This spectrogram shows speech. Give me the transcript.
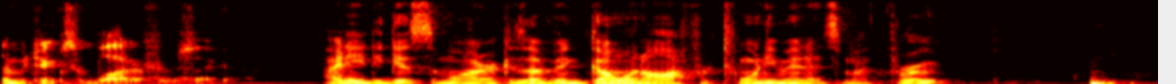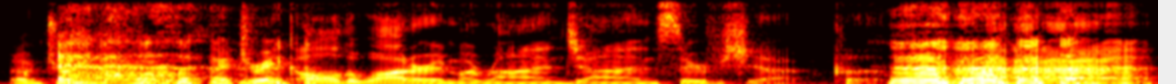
Let me drink some water for a second. I need to get some water because I've been going off for 20 minutes. My throat. But I've drank all. Of, I drank all the water in my Ron Jon Surf Shop cup.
